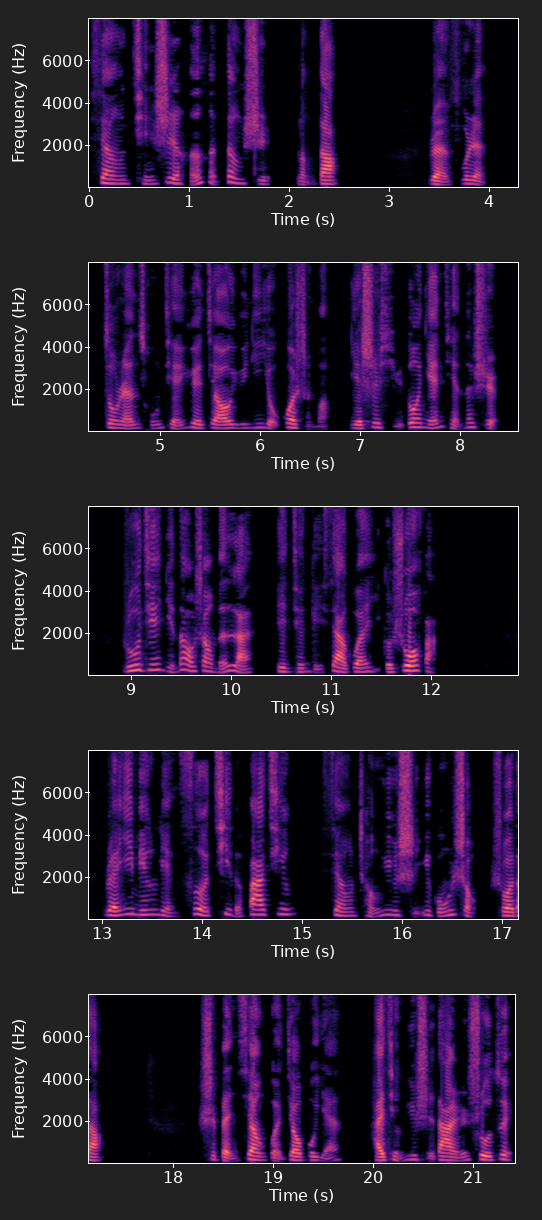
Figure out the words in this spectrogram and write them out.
向秦氏狠狠瞪视，冷道：“阮夫人，纵然从前月娇与你有过什么，也是许多年前的事。如今你闹上门来，便请给下官一个说法。”阮一鸣脸色气得发青，向程御史一拱手，说道。是本相管教不严，还请御史大人恕罪。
